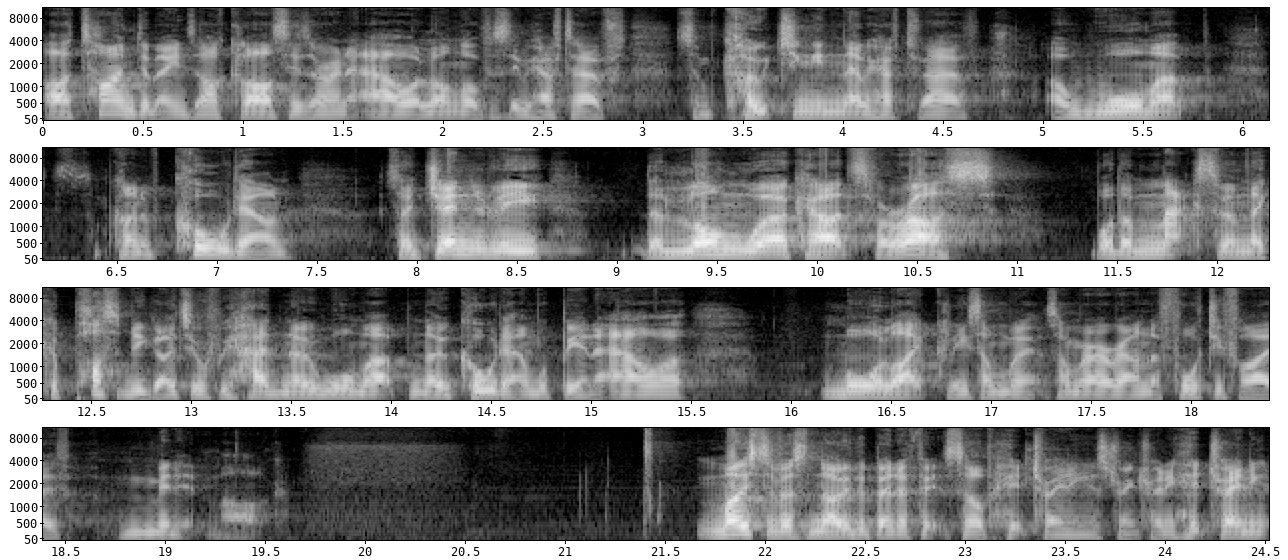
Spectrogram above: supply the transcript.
our time domains. Our classes are an hour long. Obviously, we have to have some coaching in there. We have to have a warm up, some kind of cool down. So, generally, the long workouts for us, well, the maximum they could possibly go to if we had no warm up, no cool down, would be an hour, more likely somewhere, somewhere around the 45 minute mark most of us know the benefits of HIIT training and strength training. HIIT training,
